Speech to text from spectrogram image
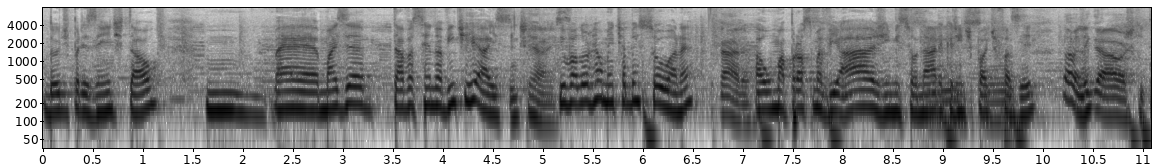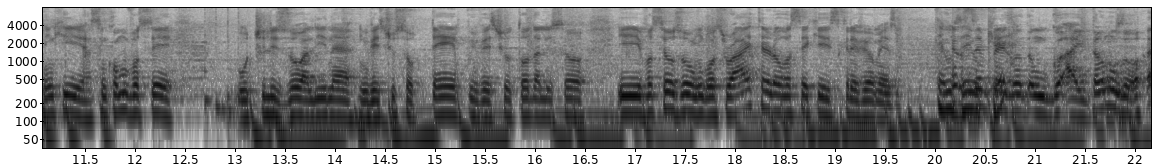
dou de presente e tal. Hum, é, mas é, tava sendo a 20 reais. 20 reais. E o valor realmente abençoa, né? Cara. A Uma próxima viagem missionária que a gente pode fazer. Não, é legal. Acho que tem que, assim como você utilizou ali, né? Investiu seu tempo, investiu todo ali o seu. E você usou um ghostwriter ou você que escreveu mesmo? Eu usei Você o quê? pergunta um. Ah, então não usou.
